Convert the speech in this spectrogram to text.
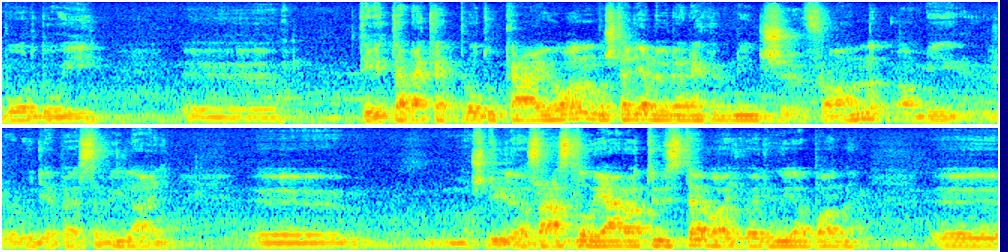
bordói tételeket produkáljon. Most egyelőre nekünk nincs Fran, amiről ugye persze Villány ö, most ugye a zászlójára tűzte, vagy, vagy újabban ö,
